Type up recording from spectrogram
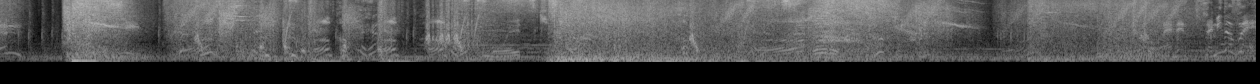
燃え尽きこれで積みだぜ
